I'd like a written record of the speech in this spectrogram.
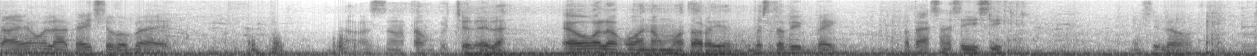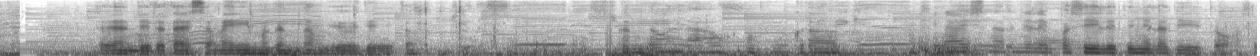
Sayang wala tayo sa baba eh. Lakas ng tambutso nila. Ewan ko lang kung anong motor yun. Basta big bike. Pataas na CC. Yan sila oh. Ayan, dito tayo sa may magandang view dito. Ganda ang lawak ng view, grabe. Inayos na rin nila yung facility nila dito. Kasi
